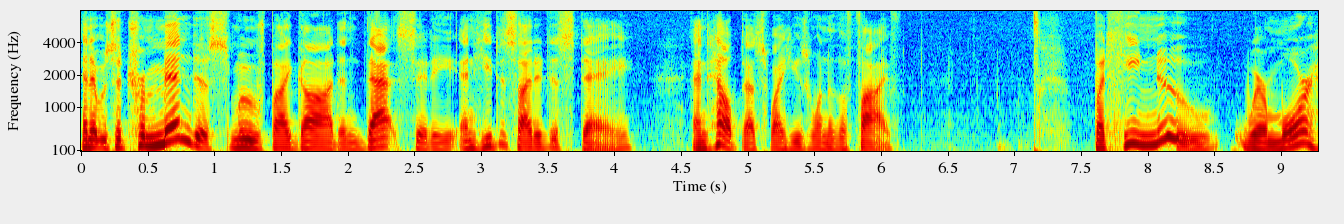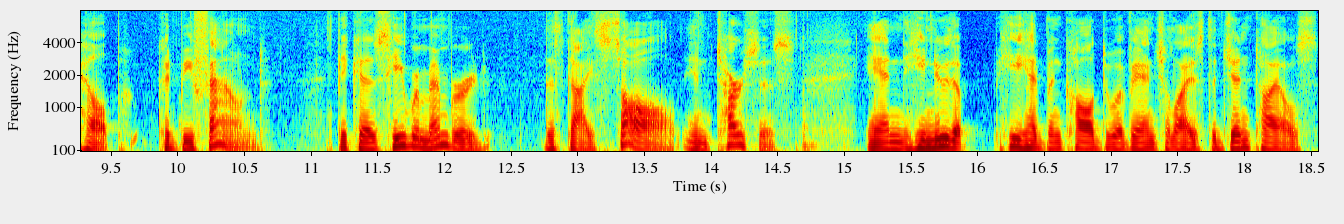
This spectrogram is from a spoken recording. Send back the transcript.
And it was a tremendous move by God in that city, and he decided to stay and help. That's why he's one of the five. But he knew where more help could be found because he remembered this guy Saul in Tarsus, and he knew that he had been called to evangelize the Gentiles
